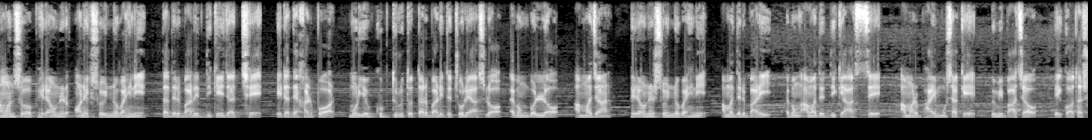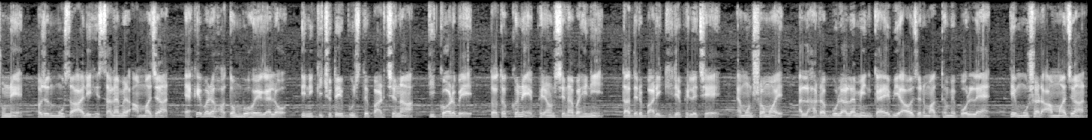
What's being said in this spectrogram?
হামান সহ ফেরাউনের অনেক সৈন্যবাহিনী তাদের বাড়ির দিকেই যাচ্ছে। এটা দেখার পর মরিয়ম খুব দ্রুত তার বাড়িতে চলে আসলো এবং বলল আম্মাজান ফেরাউনের সৈন্যবাহিনী আমাদের বাড়ি এবং আমাদের দিকে আসছে। আমার ভাই মুসাকে তুমি বাঁচাও। এই কথা শুনে হজরত মুসা আলী সালামের আম্মাজান একেবারে হতম্ব হয়ে গেল। তিনি কিছুতেই বুঝতে পারছে না কি করবে। ততক্ষণে ফেরাউন সেনাবাহিনী তাদের বাড়ি ঘিরে ফেলেছে। এমন সময় আল্লাহ রাব্বুল আলমিন গায়েবী আওয়াজের মাধ্যমে বললেন হে মুসার আম্মাজান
